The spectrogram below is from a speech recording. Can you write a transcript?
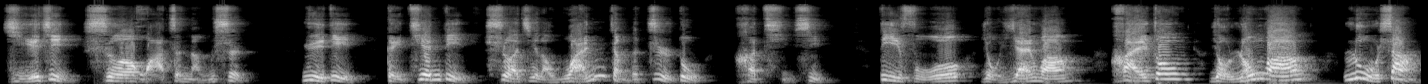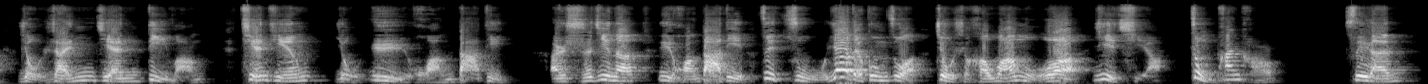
极尽奢华之能事。玉帝给天帝设计了完整的制度和体系，地府有阎王，海中有龙王，陆上有人间帝王，天庭有玉皇大帝。而实际呢，玉皇大帝最主要的工作就是和王母一起啊种蟠桃。虽然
